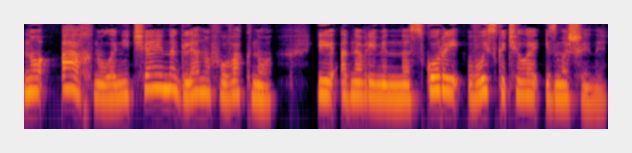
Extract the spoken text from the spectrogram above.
но ахнула, нечаянно глянув в окно, и одновременно скорой выскочила из машины.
